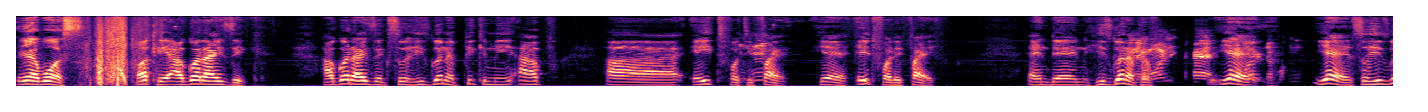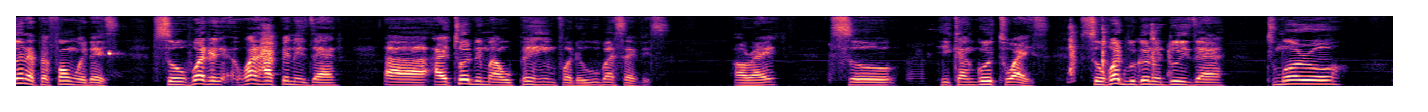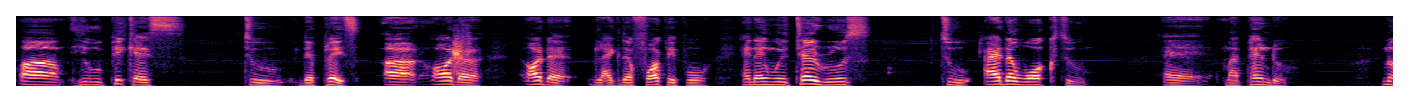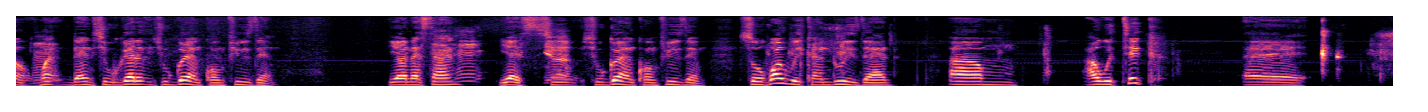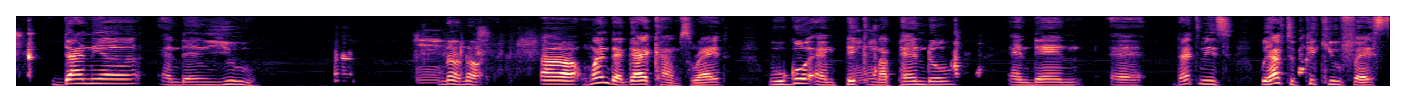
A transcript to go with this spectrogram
Yeah, boss. Okay, I got Isaac. I got Isaac, so he's going to pick me up uh, 8.45. Yeah, 8.45. And then he's going to perform. Yeah, yeah, so he's going to perform with us. So what, what happened is that uh, I told him I will pay him for the Uber service. All right? So he can go twice. So what we're going to do is that tomorrow uh, he will pick us to the place, uh, all the, all the, like the four people, and then we'll tell Rose to either walk to uh, Mapendo. No, Mm. when, then she will, get, she will go and confuse them. You understand? -hmm. Yes, she, she will go and confuse them. So, what we can do is that um, I will take uh, Daniel and then you. No, no. Uh, when the guy comes, right, we'll go and pick Mm. Mapendo, and then uh, that means we have to pick you first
